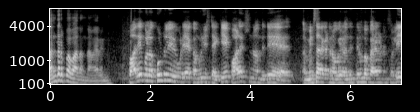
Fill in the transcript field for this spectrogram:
சந்தர்ப்பவாதம் தான். வேறு என்ன? இப்போ அதே போல கூட்டணி இருக்கக்கூடிய கம்யூனிஸ்ட் கே பாலகிருஷ்ணன் வந்துட்டு மின்சார கட்டண உயர் வந்து திரும்ப பெற வேண்டும்னு சொல்லி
